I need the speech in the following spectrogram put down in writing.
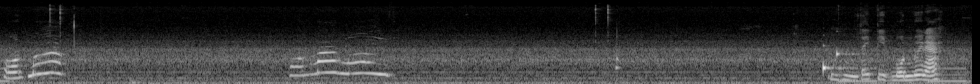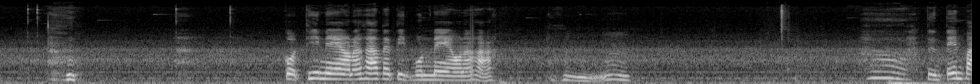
โหดมาก โหดมากเลยอือหือได้ติดบนด้วยนะ กดที่แนวนะคะ แต่ติดบนแนวนะคะอื้อหือฮ่าตื่นเต้นไป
